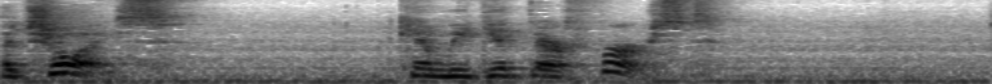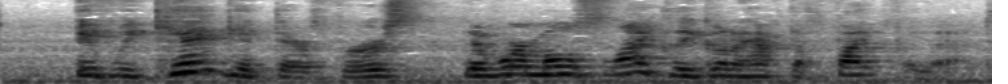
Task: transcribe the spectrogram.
a choice. Can we get there first? If we can't get there first, then we're most likely going to have to fight for that.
